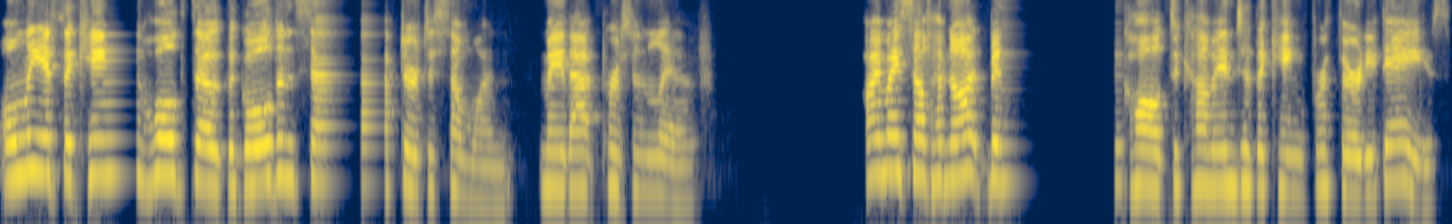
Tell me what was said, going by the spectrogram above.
Only if the king holds out the golden scepter to someone may that person live. I myself have not been called to come into the king for 30 days.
